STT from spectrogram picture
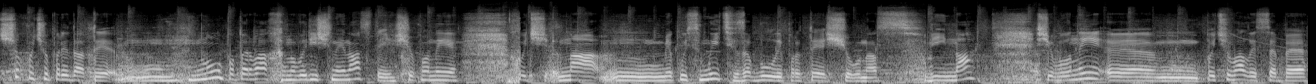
Що хочу передати? Ну, попервах, новорічний настрій, щоб вони хоч на якусь мить забули про те, що у нас війна, щоб вони е, почували себе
